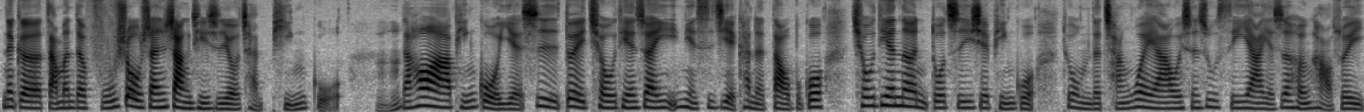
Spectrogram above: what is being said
那个咱们的福寿山上其实有产苹果。然后啊，苹果也是对秋天，虽然一一年四季也看得到，不过秋天呢，你多吃一些苹果，对我们的肠胃啊、维生素 C 啊也是很好，所以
